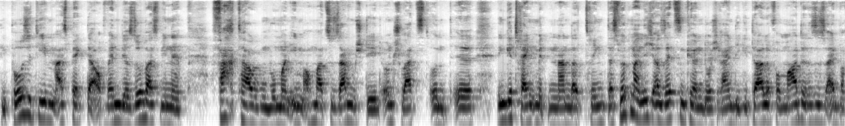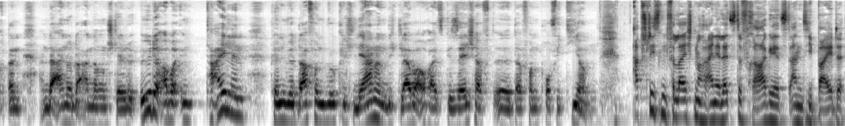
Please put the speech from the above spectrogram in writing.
die positiven Aspekte, auch wenn wir sowas wie eine Fachtagung, wo man eben auch mal zusammensteht und schwatzt und äh, ein Getränk miteinander trinkt. Das wird man nicht ersetzen können durch rein digitale Formate. Das ist einfach dann an der einen oder anderen Stelle öde. Aber im Teilen können wir davon wirklich lernen und ich glaube auch als Gesellschaft äh, davon profitieren. Abschließend vielleicht noch eine letzte Frage jetzt an Sie beide.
